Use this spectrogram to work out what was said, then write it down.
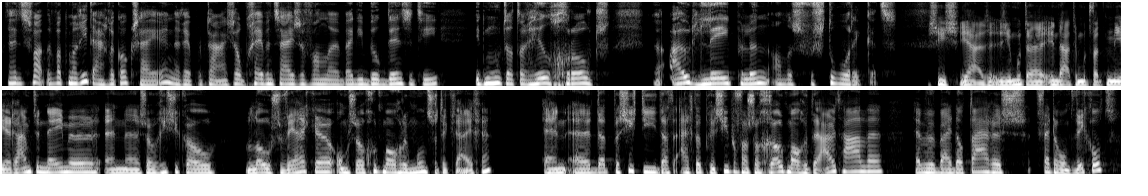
Ja, dat is wat, wat Mariet eigenlijk ook zei hè, in de reportage. Op een gegeven moment zei ze van uh, bij die bulk density... ik moet dat er heel groot uh, uitlepelen, anders verstoor ik het. Precies, ja. Je moet daar inderdaad je moet wat meer ruimte nemen... en zo risicoloos werken om zo goed mogelijk monster te krijgen. En uh, dat precies die, dat eigenlijk het principe van zo groot mogelijk eruit halen, hebben we bij Deltaris verder ontwikkeld.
